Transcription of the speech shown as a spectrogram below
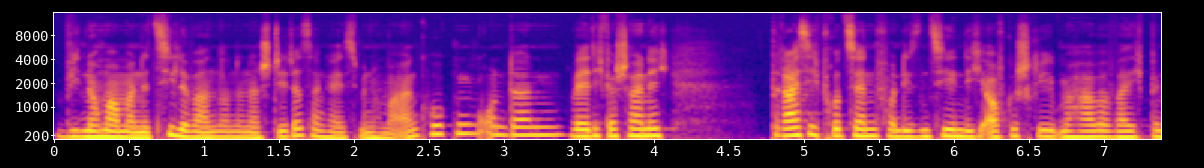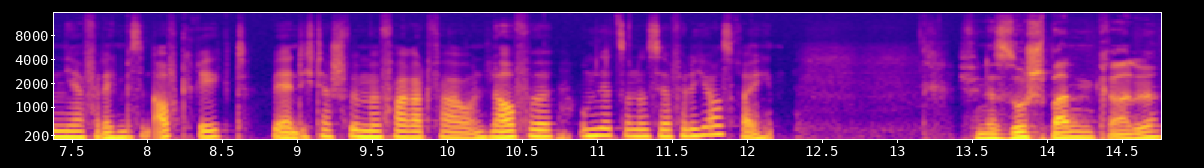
wie nochmal meine Ziele waren, sondern dann steht das, dann kann ich es mir nochmal angucken und dann werde ich wahrscheinlich 30 Prozent von diesen Zielen, die ich aufgeschrieben habe, weil ich bin ja vielleicht ein bisschen aufgeregt, während ich da schwimme, Fahrrad fahre und laufe, umsetzen und das ist ja völlig ausreichend. Ich finde das so spannend gerade,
